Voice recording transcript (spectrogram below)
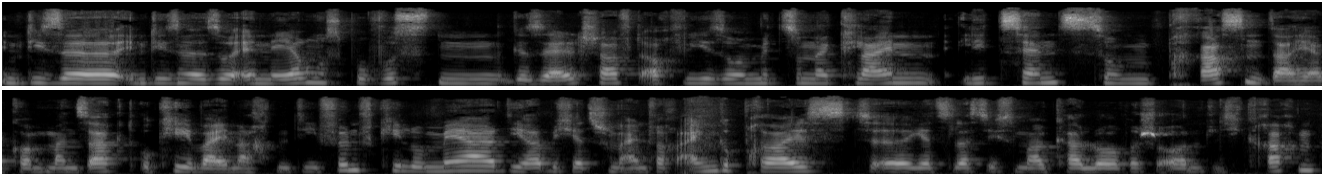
in dieser, in dieser so ernährungsbewussten Gesellschaft auch wie so mit so einer kleinen Lizenz zum Prassen daherkommt. Man sagt, okay, Weihnachten, die fünf Kilo mehr, die habe ich jetzt schon einfach eingepreist, äh, jetzt lasse ich es mal kalorisch ordentlich krachen.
